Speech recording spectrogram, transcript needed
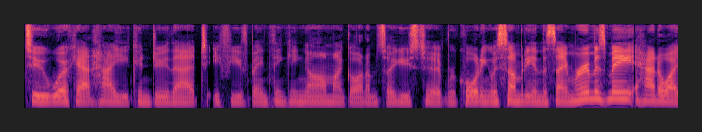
to work out how you can do that. If you've been thinking, oh my God, I'm so used to recording with somebody in the same room as me, how do I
